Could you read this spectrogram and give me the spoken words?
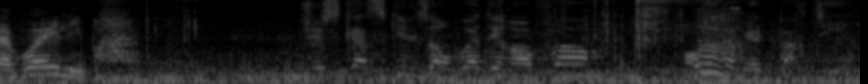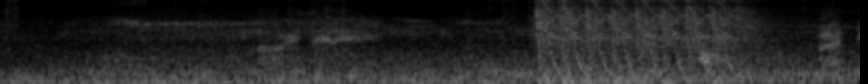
la voie est libre. Jusqu'à ce qu'ils envoient des renforts, on ferait mieux de partir. Allez,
